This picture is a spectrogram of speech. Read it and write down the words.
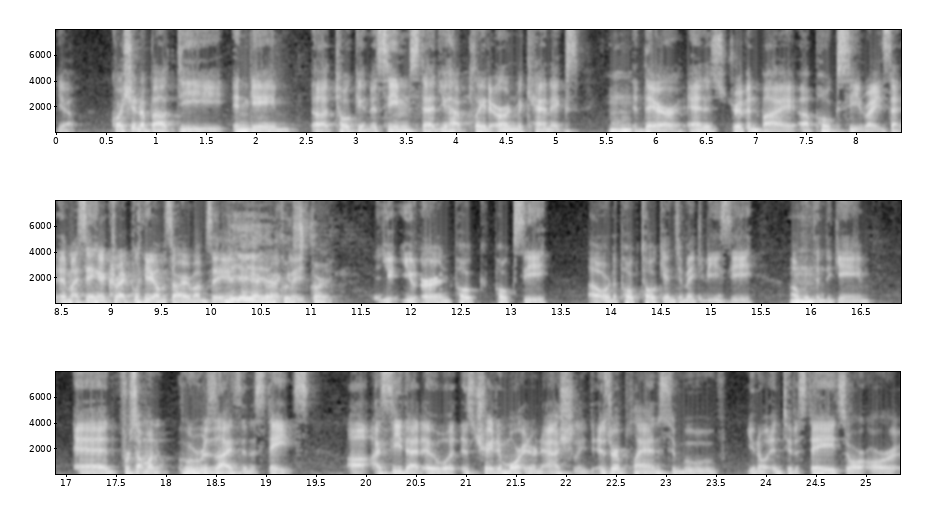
yeah question about the in-game uh, token. It seems that you have play to earn mechanics mm-hmm. there, and it's driven by uh, Poke C, right? Is that am I saying it correctly? I'm sorry if I'm saying yeah, yeah, yeah, correctly. Yeah, correct. You you earn Poke Poke C uh, or the Poke token to make it easy uh, mm-hmm. within the game, and for someone who resides in the states, uh, I see that it was it's traded more internationally. Is there plans to move? You know, into the states or or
